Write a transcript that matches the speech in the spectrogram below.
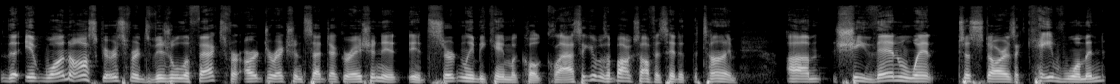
the, it won Oscars for its visual effects, for art direction, set decoration. It it certainly became a cult classic. It was a box office hit at the time. Um, she then went to star as a cave woman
